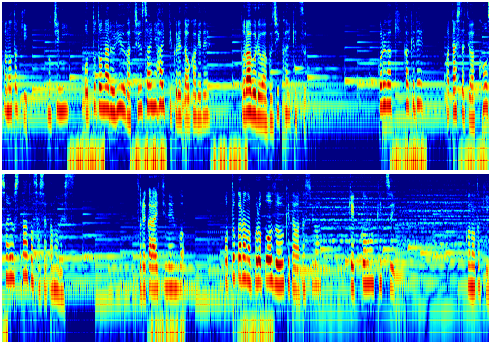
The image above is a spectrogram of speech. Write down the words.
この時後に夫となる龍が仲裁に入ってくれたおかげでトラブルは無事解決。これがきっかけで私たちは交際をスタートさせたのです。それから1年後夫からのプロポーズを受けた私は結婚を決意。この時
